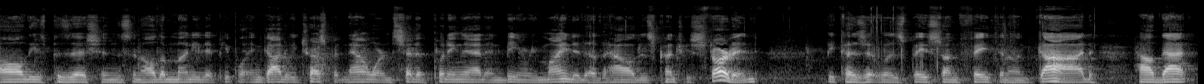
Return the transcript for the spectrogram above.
all these possessions, and all the money that people in God we trust. But now we're instead of putting that and being reminded of how this country started, because it was based on faith and on God, how that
